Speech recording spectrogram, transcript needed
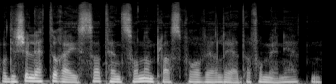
og det er ikke lett å reise til en sånn en plass for å være leder for menigheten.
